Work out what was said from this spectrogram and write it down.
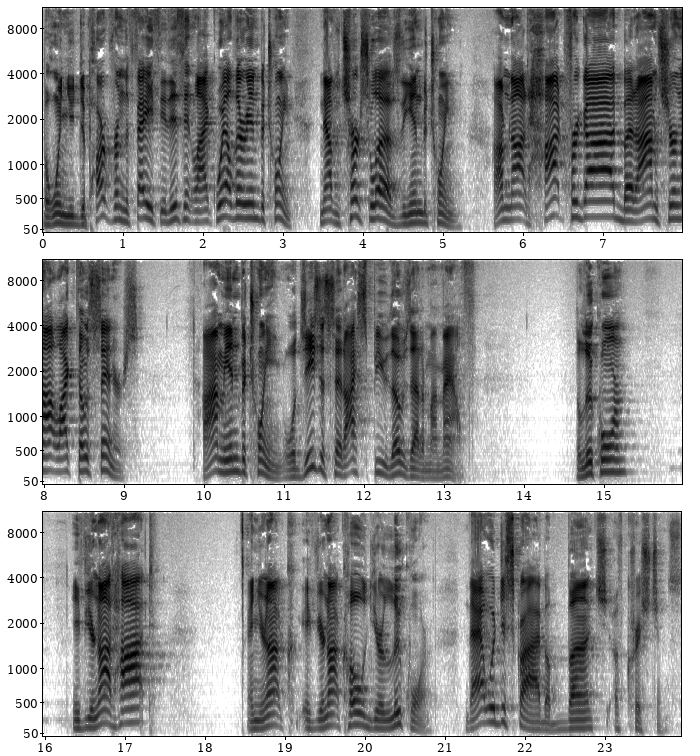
but when you depart from the faith, it isn't like, well, they're in between. Now, the church loves the in between. I'm not hot for God, but I'm sure not like those sinners. I'm in between. Well, Jesus said, I spew those out of my mouth. The lukewarm, if you're not hot and you're not, if you're not cold, you're lukewarm. That would describe a bunch of Christians.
